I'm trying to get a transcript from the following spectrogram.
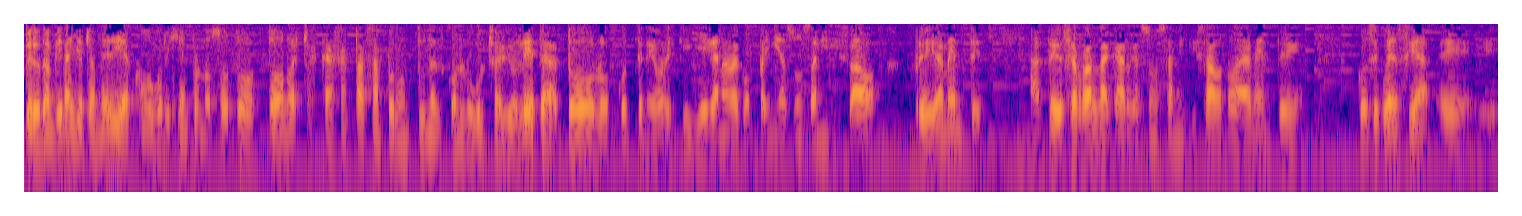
pero también hay otras medidas, como por ejemplo nosotros, todas nuestras cajas pasan por un túnel con luz ultravioleta, todos los contenedores que llegan a la compañía son sanitizados previamente. Antes de cerrar la carga son sanitizados nuevamente. En consecuencia, eh,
